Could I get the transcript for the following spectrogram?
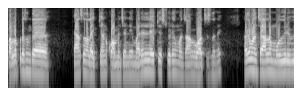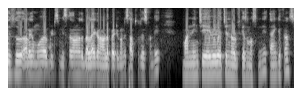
పల్లవ ప్రశాంత్ ఫ్యాన్స్ లైక్ చేయండి కామెంట్ చేయండి. మరిన్ని లేటెస్ట్ వీడియో మన ఛానల్ వాచ్ చేస్తుంది అలాగే మన ఛానల్ మూవీ రివ్యూస్ అలాగే మూవీ అప్డేట్స్ మిస్ కాకుండా బెల్ ఐకాన్ ఆన్లో పెట్టుకోండి సబ్స్క్రైబ్ చేసుకోండి. మన నుంచి ఏ వీడియో వచ్చిన నోటిఫికేషన్ వస్తుంది. Thank you friends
